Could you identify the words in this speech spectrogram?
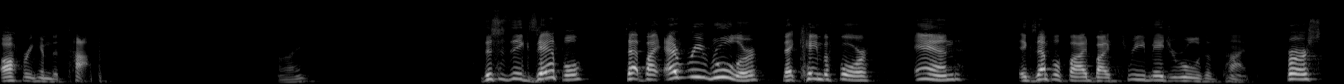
offering him the top. All right? This is the example set by every ruler that came before and exemplified by three major rulers of the time. First,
